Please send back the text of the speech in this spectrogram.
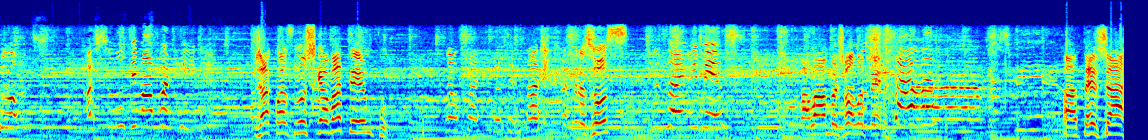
Oh, a última a partir já quase não chegava a tempo. Não sei, vou tentar. Atrasou-se? Atrasei imenso. Vá lá, mas vale a pena. Ah, até já.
